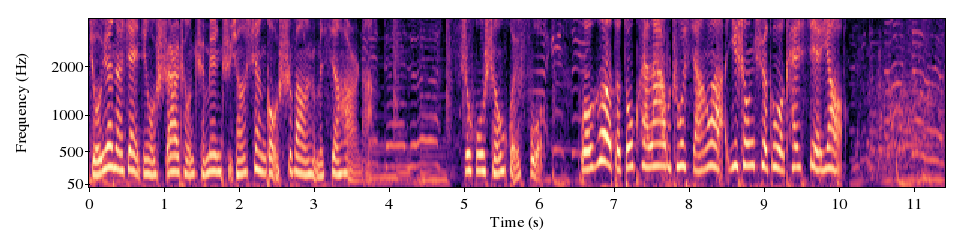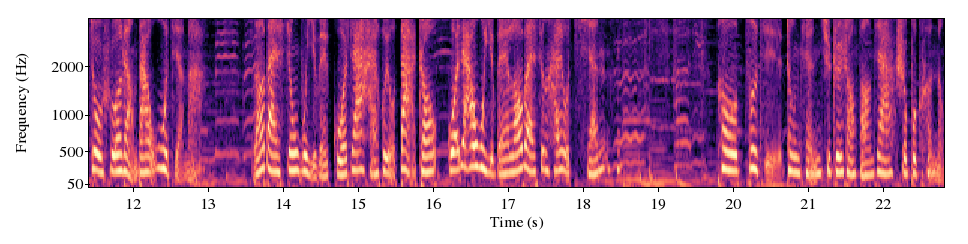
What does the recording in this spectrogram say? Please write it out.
九月呢，现在已经有十二城全面取消限购，释放了什么信号呢？知乎神回复：我饿的都快拉不出翔了，医生却给我开泻药。就说两大误解嘛，老百姓误以为国家还会有大招，国家误以为老百姓还有钱，靠自己挣钱去追上房价是不可能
